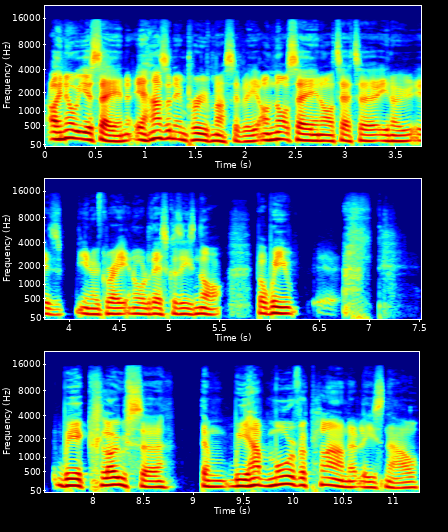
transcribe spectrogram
I know what you're saying. It hasn't improved massively. I'm not saying Arteta, you know, is, you know, great and all of this because he's not. But we we're closer than we have more of a plan at least now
